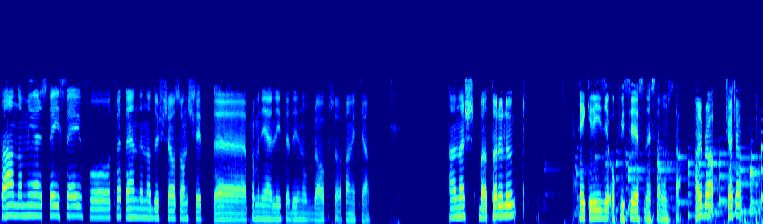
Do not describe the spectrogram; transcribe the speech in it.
Ta hand om er, stay safe och tvätta händerna och duscha och sånt shit. Eh, promenera lite, det är nog bra också, fan vet jag. Annars, bara ta det lugnt. Take it easy och vi ses nästa onsdag. Ha det bra, ciao ciao!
